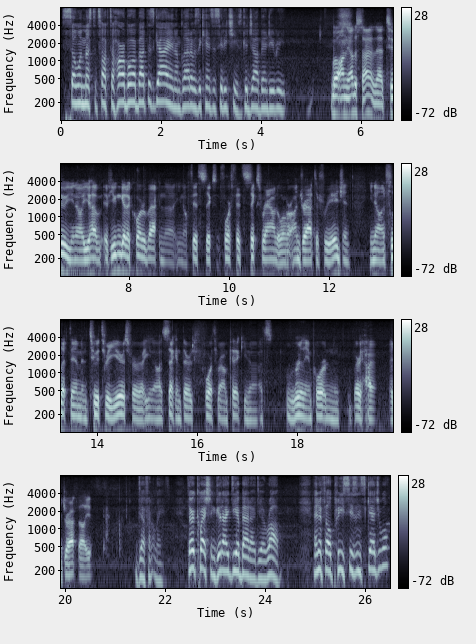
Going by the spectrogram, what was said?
someone must have talked to Harbaugh about this guy, and I'm glad it was the Kansas City Chiefs. Good job, Andy Reid. Well, on the other side of that too, you know, you have if you can get a quarterback in the you know fifth, sixth, fourth, fifth, sixth round or undrafted free agent, you know, and flip them in two or three years for you know a second, third, fourth round pick, you know, it's really important, very high draft value. Definitely. Third question good idea, bad idea. Rob, NFL preseason schedule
